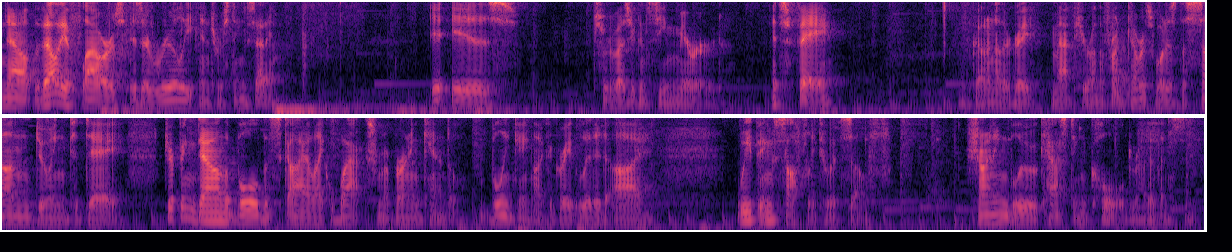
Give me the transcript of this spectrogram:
Now, the Valley of Flowers is a really interesting setting. It is sort of, as you can see, mirrored. It's Fey. We've got another great map here on the front covers. What is the sun doing today? Dripping down the bowl of the sky like wax from a burning candle, blinking like a great lidded eye, weeping softly to itself, shining blue, casting cold rather than heat.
